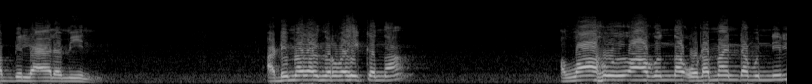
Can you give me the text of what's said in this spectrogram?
رب العالمين അടിമകൾ നിർവഹിക്കുന്ന അള്ളാഹു ആകുന്ന ഉടമന്റെ മുന്നിൽ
